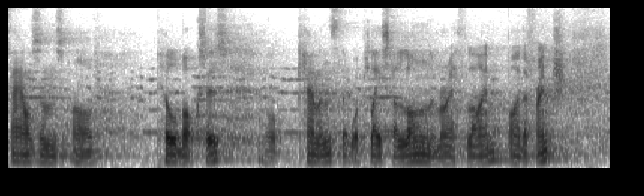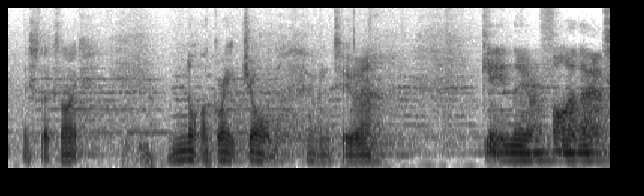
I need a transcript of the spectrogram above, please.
thousands of pillboxes or cannons that were placed along the Mareth line by the French. This looks like not a great job having to uh, get in there and fire that.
